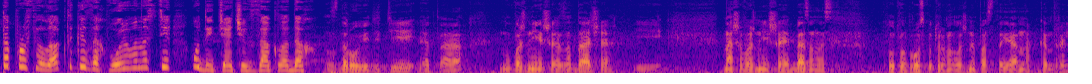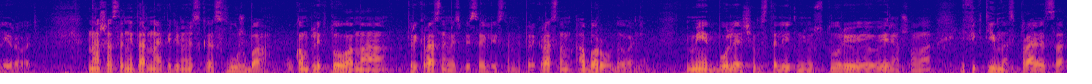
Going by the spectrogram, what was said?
та профілактики захворюваності у дитячих закладах. Здоровье детей – это ну, задача и наша важнейшая обязанность, тот вопрос, который мы должны постоянно контролировать. Наша санитарная эпидемиологическая служба укомплектована прекрасными специалистами, прекрасным оборудованием, имеет более чем столетнюю историю и уверен, что она эффективно справится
